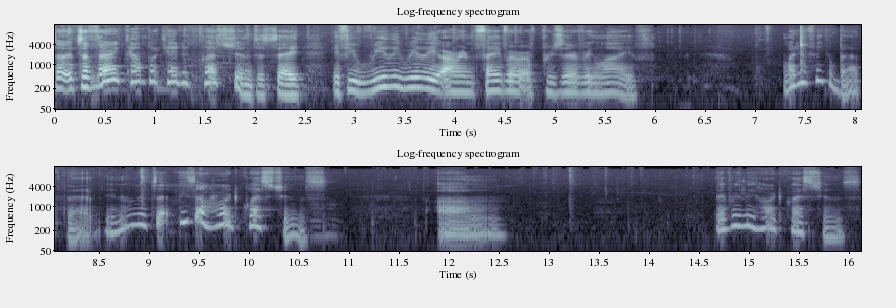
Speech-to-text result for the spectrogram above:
So it's a very complicated question to say if you really, really are in favor of preserving life. What do you think about that? You know, a, these are hard questions. Um, they're really hard questions.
